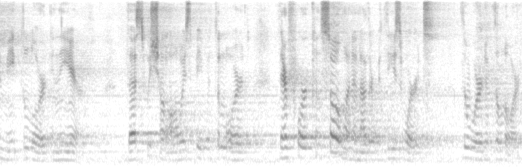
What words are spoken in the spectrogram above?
to meet the Lord in the air. Thus we shall always be with the Lord. Therefore, console one another with these words, the word of the Lord.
